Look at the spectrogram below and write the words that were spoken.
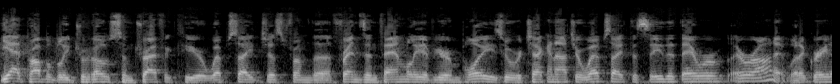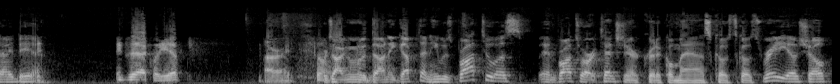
Yeah, it probably drove some traffic to your website just from the friends and family of your employees who were checking out your website to see that they were they were on it. What a great idea! Exactly. Yep. All right. So, we're talking with Donnie Gupton. He was brought to us and brought to our attention here, Critical Mass Coast to Coast Radio Show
